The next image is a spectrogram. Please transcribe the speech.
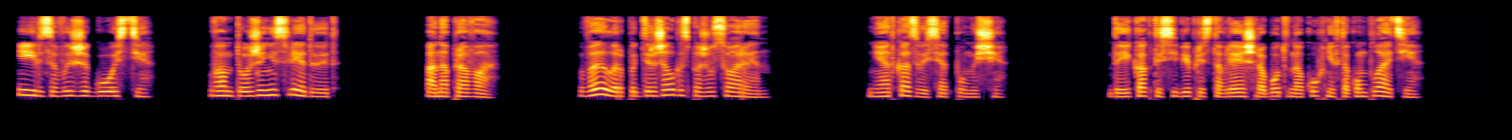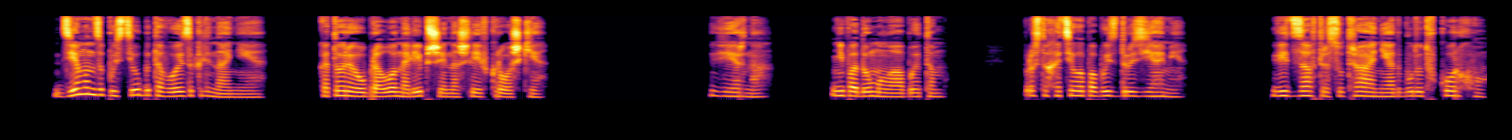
Ильза, вы же гости. Вам тоже не следует. Она права. Вейлор поддержал госпожу Суарен. Не отказывайся от помощи. Да и как ты себе представляешь работу на кухне в таком платье? Демон запустил бытовое заклинание, которое убрало налипшие на шлейф крошки. Верно. Не подумала об этом. Просто хотела побыть с друзьями. Ведь завтра с утра они отбудут в Корху.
